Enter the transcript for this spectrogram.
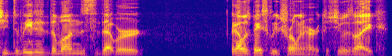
she deleted the ones that were like I was basically trolling her because she was like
